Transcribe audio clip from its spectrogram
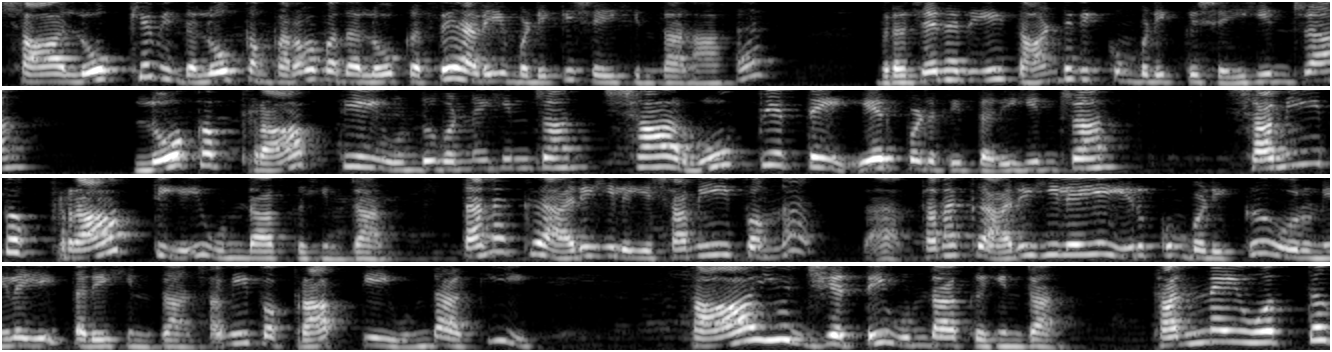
ஷாலோக்கியம் இந்த லோக்கம் பரமபத லோகத்தை அடையும்படிக்கு செய்கின்றான் ஆக பிரஜனதியை தாண்டுவிக்கும்படிக்கு செய்கின்றான். லோக பிராப்தியை உண்டு பண்ணுகின்றான். ஷா ரூபியத்தை ஏற்படுத்தி தருகின்றான். சமீப பிராப்தியை உண்டாக்குகின்றான். தனக்கு அருகிலேயே சமீபம்னா தனக்கு அருகிலேயே இருக்கும்படிக்கு ஒரு நிலையை தருகின்றான். சமீப பிராப்தியை உண்டாக்கி சாயுஜ்யத்தை உண்டாக்குகின்றான். தன்னை ஒத்த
